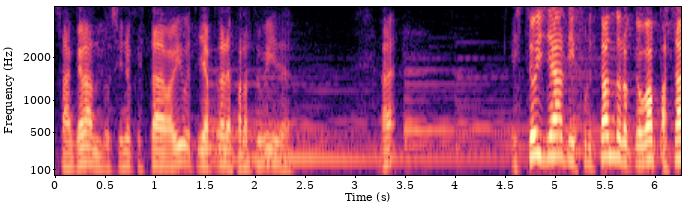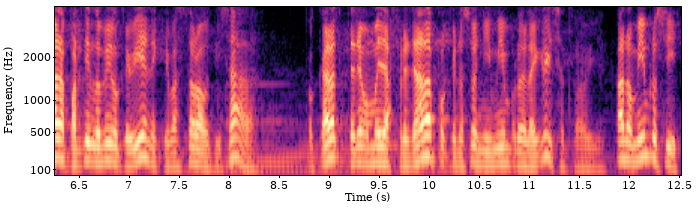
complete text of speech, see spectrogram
sangrando, sino que estaba vivo y tenía planes para tu vida. ¿Ah? Estoy ya disfrutando lo que va a pasar a partir del domingo que viene, que va a estar bautizada. Porque ahora te tenemos media frenada porque no sos ni miembro de la iglesia todavía. Ah, no, miembro sí,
